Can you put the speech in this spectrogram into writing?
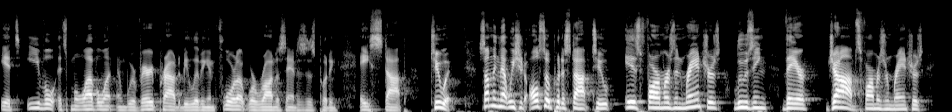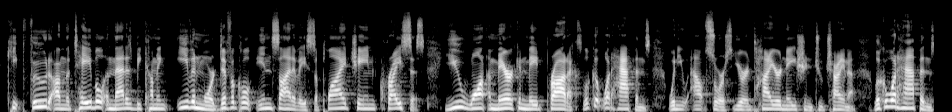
It's evil, it's malevolent, and we're very proud to be living in Florida where Ron DeSantis is putting a stop to it. Something that we should also put a stop to is farmers and ranchers losing their jobs. Farmers and ranchers keep food on the table, and that is becoming even more difficult inside of a supply chain crisis. You want American made products. Look at what happens when you outsource your entire nation to China. Look at what happens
